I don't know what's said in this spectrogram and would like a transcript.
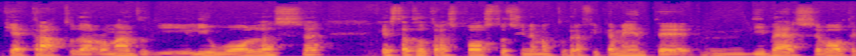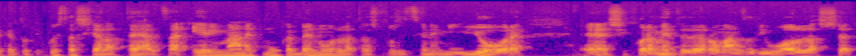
che è tratto dal romanzo di Lee Wallace che è stato trasposto cinematograficamente mh, diverse volte, credo che questa sia la terza, e rimane comunque Ben Hur la trasposizione migliore eh, sicuramente del romanzo di Wallace.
